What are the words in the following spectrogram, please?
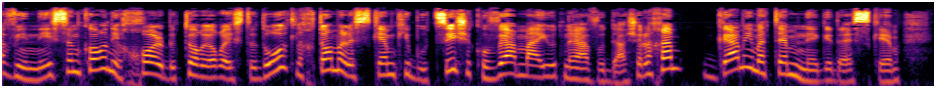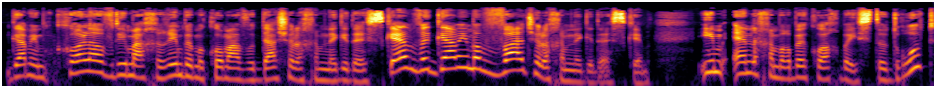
אבי ניסנקורן יכול בתור יו"ר ההסתדרות לחתום על הסכם קיבוצי שקובע מה יהיו תנאי העבודה שלכם, גם אם אתם נגד ההסכם, גם אם כל העובדים האחרים במקום העבודה שלכם נגד ההסכם, וגם אם הוועד שלכם נגד ההסכם. אם אין לכם הרבה כוח בהסתדרות,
